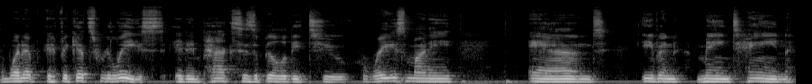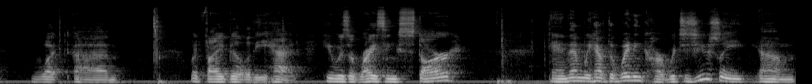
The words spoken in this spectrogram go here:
when it, if it gets released, it impacts his ability to raise money and even maintain what um, what viability he had. He was a rising star, and then we have the wedding card, which is usually um,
